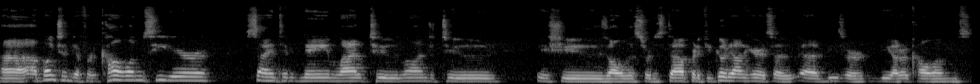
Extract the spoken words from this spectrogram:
uh, a bunch of different columns here scientific name, latitude, longitude, issues, all this sort of stuff. But if you go down here, so uh, these are the other columns,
